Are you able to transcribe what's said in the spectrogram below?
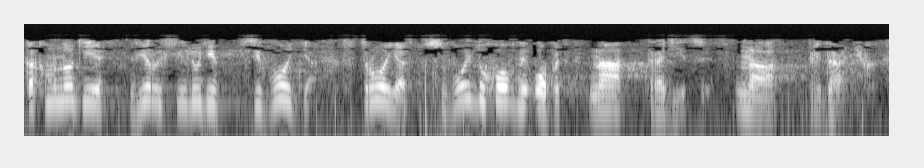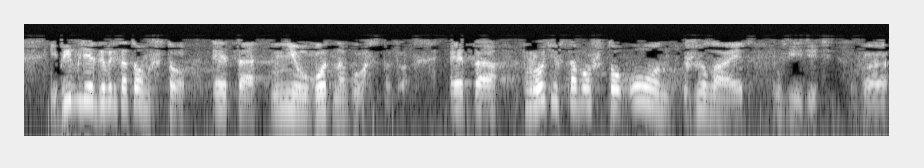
Как многие верующие люди сегодня строят свой духовный опыт на традиции, на преданиях. И Библия говорит о том, что это не угодно Господу. Это против того, что Он желает видеть в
